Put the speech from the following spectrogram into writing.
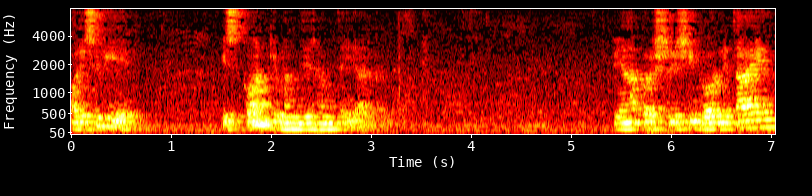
और इसलिए इस्कॉन के मंदिर हम तैयार कर रहे हैं। तो यहाँ पर श्री श्री गौर निताय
